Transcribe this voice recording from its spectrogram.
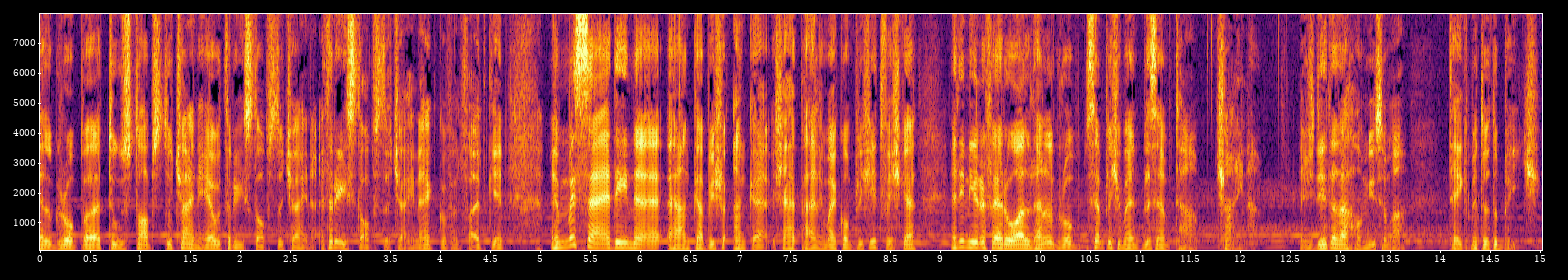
il-grupp Two Stops to China jew Three Stops to China. Three Stops to China, ekku fil-fatt kien. Immissa qegħdin eh, anka biex anka xi ħadd bħali ma jkomplix jitfixka, qegħdin jirreferu għal dan il-grupp sempliċement bl-isem ta' China. Il-ġdida tagħhom jisimha Take Me to the Beach.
